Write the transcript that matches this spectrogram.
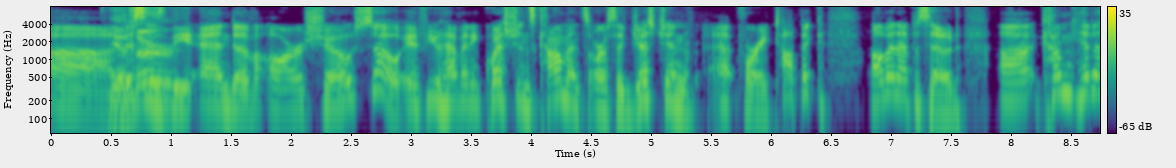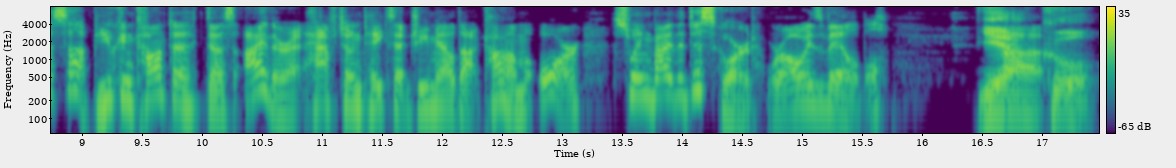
Uh, Yes, this sir. is the end of our show. So, if you have any questions, comments, or suggestion for a topic of an episode, uh, come hit us up. You can contact us either at halftonetakes at gmail.com or swing by the Discord. We're always available. Yeah, Uh, cool.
